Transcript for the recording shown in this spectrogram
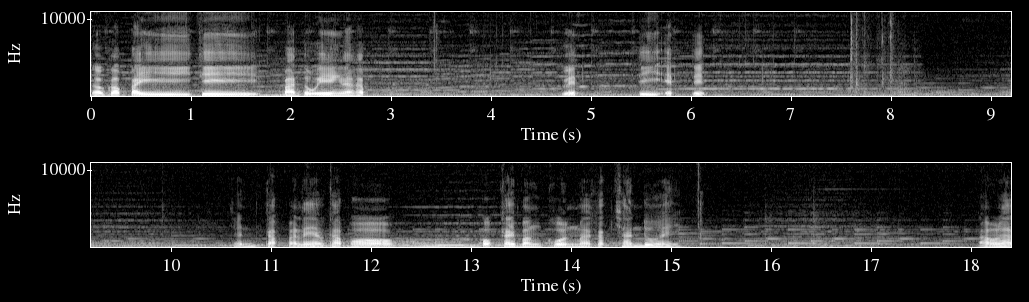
เราก็ไปที่บ้านตัวเองนะครับ เวสตี้เอสเตดฉันกลับมาแล้วครับพ่อ พบใครบางคนมากับฉันด้วย เอาละ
